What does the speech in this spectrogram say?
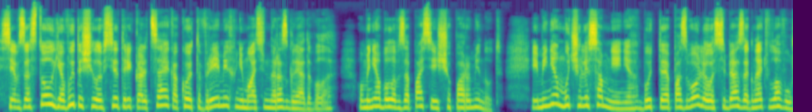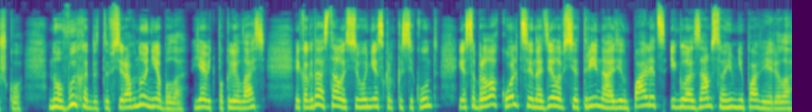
Сев за стол, я вытащила все три кольца и какое-то время их внимательно разглядывала. У меня было в запасе еще пару минут. И меня мучили сомнения, будто я позволила себя загнать в ловушку. Но выхода-то все равно не было, я ведь поклялась. И когда осталось всего несколько секунд, я собрала кольца и надела все три на один палец и глазам своим не поверила.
